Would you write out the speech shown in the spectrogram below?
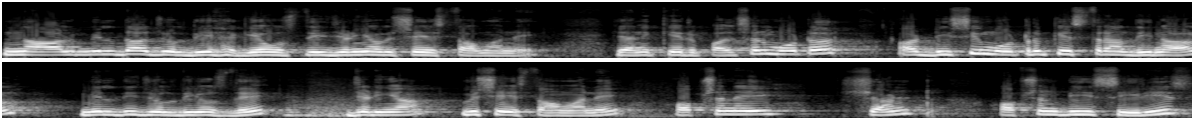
ਨਾਲ ਮਿਲਦਾ ਜੁਲਦੀ ਹੈਗੀ ਆ ਉਸ ਦੀ ਜਿਹੜੀਆਂ ਵਿਸ਼ੇਸ਼ਤਾਵਾਂ ਨੇ ਯਾਨੀ ਕਿ ਰਿਪਲਸ਼ਨ ਮੋਟਰ ਔਰ ਡੀਸੀ ਮੋਟਰ ਕਿਸ ਤਰ੍ਹਾਂ ਦੀ ਨਾਲ ਮਿਲਦੀ ਜੁਲਦੀ ਉਸ ਦੇ ਜਿਹੜੀਆਂ ਵਿਸ਼ੇਸ਼ਤਾਵਾਂ ਨੇ option A shunt option B series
